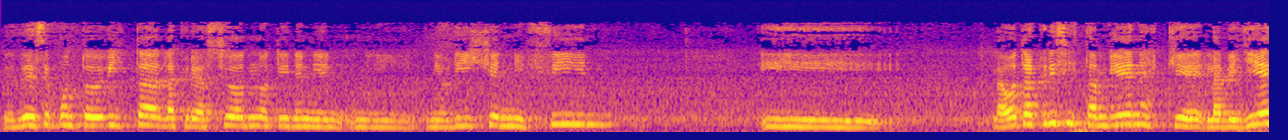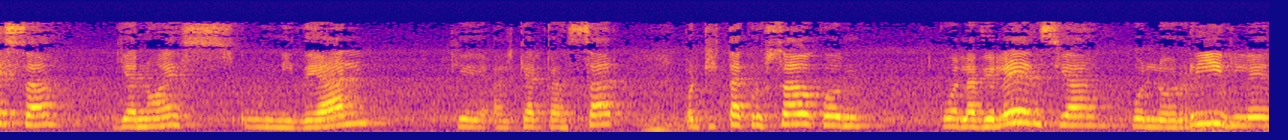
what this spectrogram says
Desde ese punto de vista, la creación no tiene ni, origen ni fin. Y la otra crisis también es que la belleza ya no es un ideal al que alcanzar, porque está cruzado con, la violencia, con lo horrible.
